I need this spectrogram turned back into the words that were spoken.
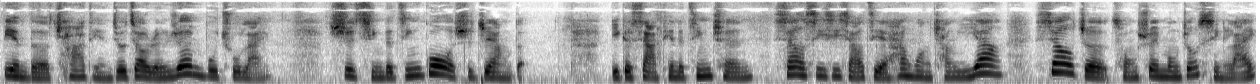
变得差点就叫人认不出来。事情的经过是这样的：一个夏天的清晨，笑嘻嘻小姐和往常一样，笑着从睡梦中醒来。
